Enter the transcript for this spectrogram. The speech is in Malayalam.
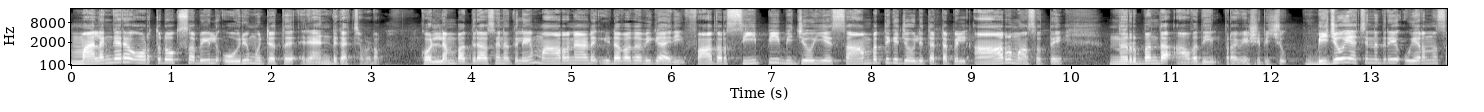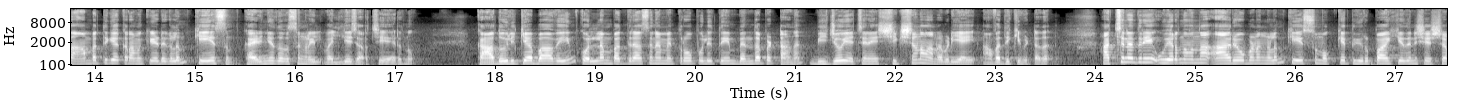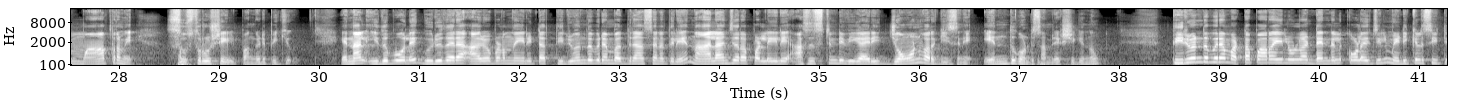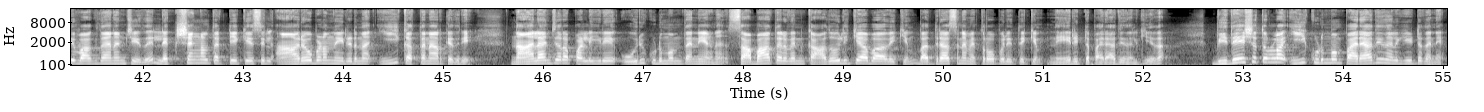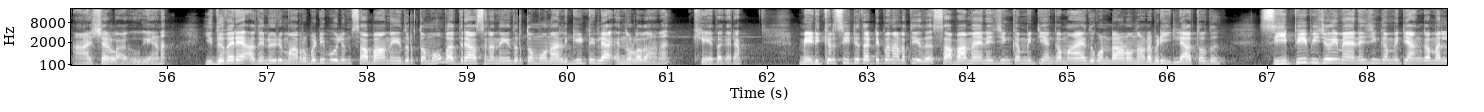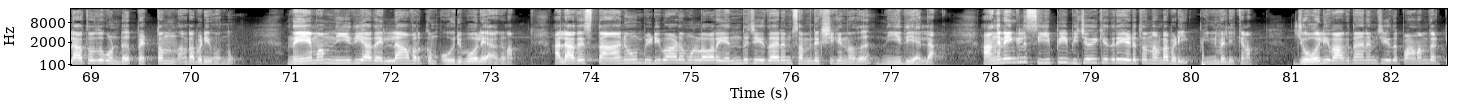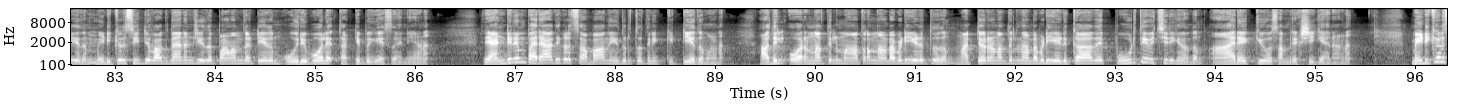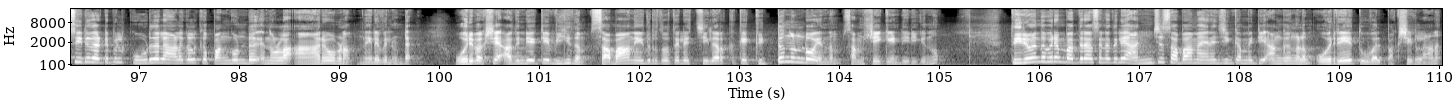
മലങ്കര ഓർത്തഡോക്സ് സഭയിൽ ഒരു മുറ്റത്ത് രണ്ട് കച്ചവടം. കൊല്ലം ഭദ്രാസനത്തിലെ മാറനാട് ഇടവക വികാരി ഫാദർ സി പി ബിജോയിയെ സാമ്പത്തിക ജോലി തട്ടപ്പിൽ ആറു മാസത്തെ നിർബന്ധ അവധിയിൽ പ്രവേശിപ്പിച്ചു. ബിജോയ് അച്ഛനെതിരെ ഉയർന്ന സാമ്പത്തിക ക്രമക്കേടുകളും കേസും കഴിഞ്ഞ ദിവസങ്ങളിൽ വലിയ ചർച്ചയായിരുന്നു. കാതോലിക്ക ബാവയും കൊല്ലം ഭദ്രാസന മെത്രോപൊലിത്തയും ബന്ധപ്പെട്ടാണ് ബിജോയ് അച്ഛനെ ശിക്ഷണ നടപടിയായി അവധിക്ക് വിട്ടത്. അച്ഛനെതിരെ ഉയർന്നു വന്ന ആരോപണങ്ങളും കേസും ഒക്കെ തീർപ്പാക്കിയതിനു ശേഷം മാത്രമേ ശുശ്രൂഷയിൽ പങ്കെടുപ്പിക്കൂ. എന്നാൽ ഇതുപോലെ ഗുരുതര ആരോപണം നേരിട്ട തിരുവനന്തപുരം ഭദ്രാസനത്തിലെ നാലാഞ്ചിറ പള്ളിയിലെ അസിസ്റ്റന്റ് വികാരി ജോൺ വർഗീസിനെ എന്തുകൊണ്ട് സംരക്ഷിക്കുന്നു? തിരുവനന്തപുരം വട്ടപ്പാറയിലുള്ള ഡെന്റൽ കോളേജിൽ മെഡിക്കൽ സീറ്റ് വാഗ്ദാനം ചെയ്ത് ലക്ഷങ്ങൾ തട്ടിയ കേസിൽ ആരോപണം നേരിടുന്ന ഈ കത്തനാർക്കെതിരെ നാലാഞ്ചിറ പള്ളിയിലെ ഒരു കുടുംബം തന്നെയാണ് സഭാതലവൻ കാതോലിക്ക ബാവയ്ക്കും ഭദ്രാസന മെത്രോപൊലിത്തയ്ക്കും നേരിട്ട് പരാതി നൽകിയത്. വിദേശത്തുള്ള ഈ കുടുംബം പരാതി നൽകിയിട്ട് തന്നെ ആഴ്ചകളാകുകയാണ്. ഇതുവരെ അതിനൊരു മറുപടി പോലും സഭാ നേതൃത്വമോ ഭദ്രാസന നേതൃത്വമോ നൽകിയിട്ടില്ല എന്നുള്ളതാണ് ഖേദകരം. മെഡിക്കൽ സീറ്റ് തട്ടിപ്പ് നടത്തിയത് സഭാ മാനേജിംഗ് കമ്മിറ്റി അംഗമായതുകൊണ്ടാണോ നടപടി ഇല്ലാത്തത്? C P Bijoy managing committee അംഗമല്ലാത്തതുകൊണ്ട് പെട്ടെന്ന് നടപടി വന്നു. നിയമം നീതി അതെല്ലാവർക്കും ഒരുപോലെ ആകണം. അല്ലാതെ സ്ഥാനവും പിടിപാടുമുള്ളവർ എന്ത് ചെയ്താലും സംരക്ഷിക്കുന്നത് നീതിയല്ല. അങ്ങനെയെങ്കിൽ സി പി ബിജോയ്ക്കെതിരെ എടുത്ത നടപടി പിൻവലിക്കണം. ജോലി വാഗ്ദാനം ചെയ്ത് പണം തട്ടിയതും മെഡിക്കൽ സീറ്റ് വാഗ്ദാനം ചെയ്ത് പണം തട്ടിയതും ഒരുപോലെ തട്ടിപ്പ് കേസ് തന്നെയാണ്. രണ്ടിനും പരാതികൾ സഭാ നേതൃത്വത്തിന് കിട്ടിയതുമാണ്. അതിൽ ഒരെണ്ണത്തിൽ മാത്രം നടപടിയെടുത്തതും മറ്റൊരെണ്ണത്തിൽ നടപടി എടുക്കാതെ പൂഴ്ത്തി വെച്ചിരിക്കുന്നതും ആരൊക്കെയോ സംരക്ഷിക്കാനാണ്. മെഡിക്കൽ സീറ്റ് തട്ടിപ്പിൽ കൂടുതൽ ആളുകൾക്ക് പങ്കുണ്ട് എന്നുള്ള ആരോപണം നിലവിലുണ്ട്. ഒരുപക്ഷെ അതിന്റെയൊക്കെ വിഹിതം സഭാ നേതൃത്വത്തിലെ ചിലർക്കൊക്കെ കിട്ടുന്നുണ്ടോ എന്നും സംശയിക്കേണ്ടിയിരിക്കുന്നു. തിരുവനന്തപുരം ഭദ്രാസനത്തിലെ അഞ്ച് സഭാ മാനേജിംഗ് കമ്മിറ്റി അംഗങ്ങളും ഒരേ തൂവൽ പക്ഷികളാണ്.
